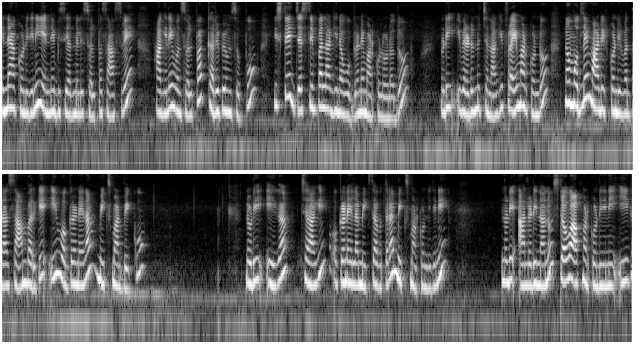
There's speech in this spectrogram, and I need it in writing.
ಎಣ್ಣೆ ಹಾಕ್ಕೊಂಡಿದ್ದೀನಿ. ಎಣ್ಣೆ ಬಿಸಿ ಆದಮೇಲೆ ಸ್ವಲ್ಪ ಸಾಸಿವೆ, ಹಾಗೆಯೇ ಒಂದು ಸ್ವಲ್ಪ ಕರಿಬೇವಿನ ಸೊಪ್ಪು. ಇಷ್ಟೇ ಜಸ್ಟ್ ಸಿಂಪಲ್ಲಾಗಿ ನಾವು ಒಗ್ಗರಣೆ ಮಾಡ್ಕೊಳ್ಳೋಣದು. ನೋಡಿ, ಇವೆರಡನ್ನೂ ಚೆನ್ನಾಗಿ ಫ್ರೈ ಮಾಡಿಕೊಂಡು ನಾವು ಮೊದಲೇ ಮಾಡಿಟ್ಕೊಂಡಿರುವಂಥ ಸಾಂಬಾರಿಗೆ ಈ ಒಗ್ಗರಣೆನ ಮಿಕ್ಸ್ ಮಾಡಬೇಕು. ನೋಡಿ, ಈಗ ಚೆನ್ನಾಗಿ ಒಗ್ಗರಣೆ ಎಲ್ಲ ಮಿಕ್ಸ್ ಆಗೋ ಥರ ಮಿಕ್ಸ್ ಮಾಡ್ಕೊಂಡಿದ್ದೀನಿ. ನೋಡಿ ಆಲ್ರೆಡಿ ನಾನು ಸ್ಟವ್ ಆಫ್ ಮಾಡ್ಕೊಂಡಿದ್ದೀನಿ. ಈಗ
